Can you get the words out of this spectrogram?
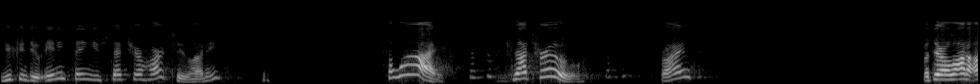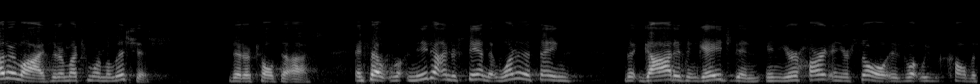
you can do anything you set your heart to, honey. It's a lie. It's not true, right? But there are a lot of other lies that are much more malicious that are told to us. And so we need to understand that one of the things that God is engaged in, in your heart and your soul, is what we call the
